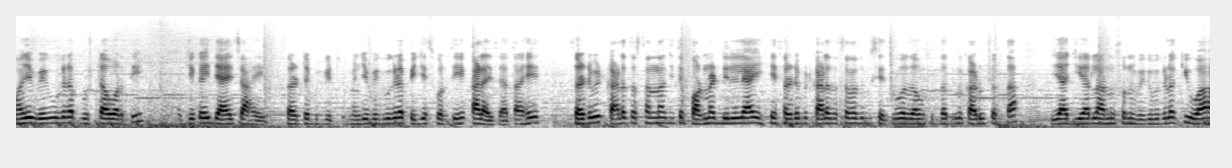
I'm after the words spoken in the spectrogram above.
म्हणजे वेगवेगळ्या पृष्ठावरती जे काही द्यायचं आहे सर्टिफिकेट म्हणजे वेगवेगळ्या पेजेसवरती हे काढायचं. आता हे सर्टिफिकेट काढत असताना जिथे फॉर्मॅट दिलेले आहे हे सर्टिफिकेट काढत असताना तुम्ही सेतूवर जाऊन सुद्धा तुम्ही काढू शकता. या जी आरला अनुसरून वेगवेगळं किंवा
